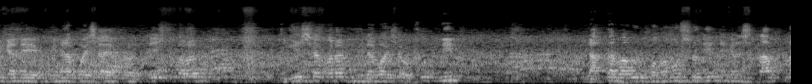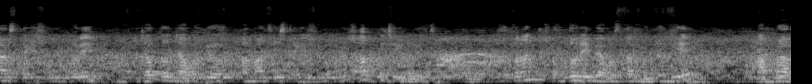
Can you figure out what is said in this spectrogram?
এখানে বিনা পয়সায় আপনারা টেস্ট করান, চিকিৎসা করান, বিনা পয়সায় ওষুধ নিন। ডাক্তারবাবুর পরামর্শ নিন। এখানে স্টাফ নার্স থেকে শুরু করে যত যাবতীয় ফার্মাসিস্ট থেকে শুরু করে সব কিছুই রয়েছে। সুতরাং সুন্দর এই ব্যবস্থার মধ্যে দিয়ে আপনার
